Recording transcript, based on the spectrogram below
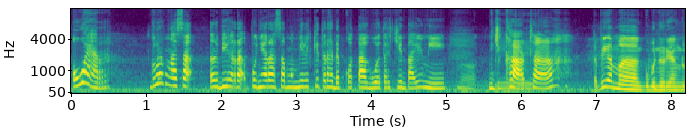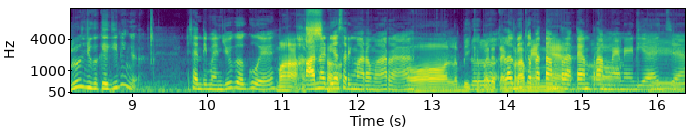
aware gue ngerasa lebih ra- punya rasa memiliki terhadap kota gue tercinta ini Oke. Jakarta Tapi sama gubernur yang dulu juga kayak gini nggak? Sentimen juga gue Masa? karena dia sering marah-marah Oh, lebih dulu kepada lebih ke temperamennya. tempera- temperamennya dia Oke. aja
